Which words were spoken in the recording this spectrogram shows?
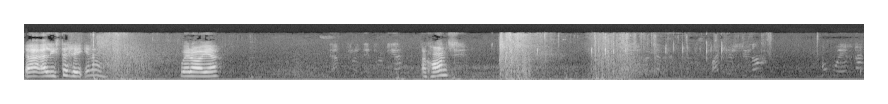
Yeah, at least I hit you now. Where are you? I can't. s- Why'd you just do that? Won't work then.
